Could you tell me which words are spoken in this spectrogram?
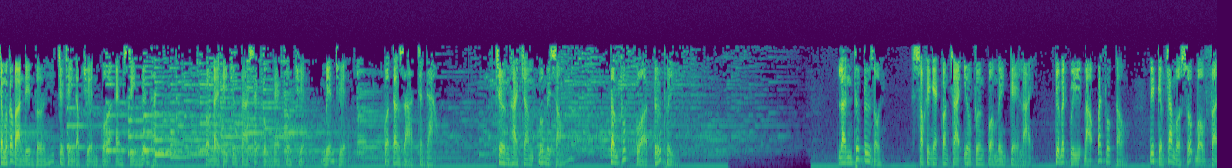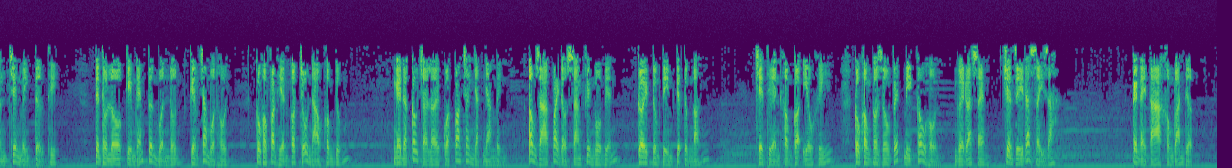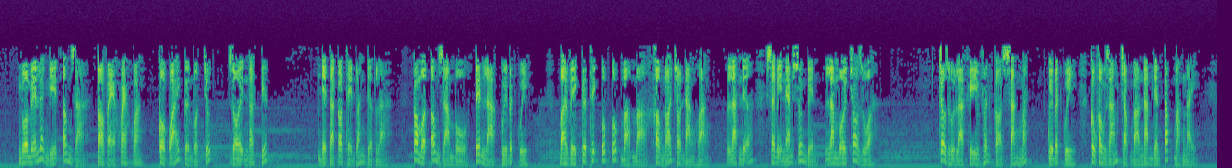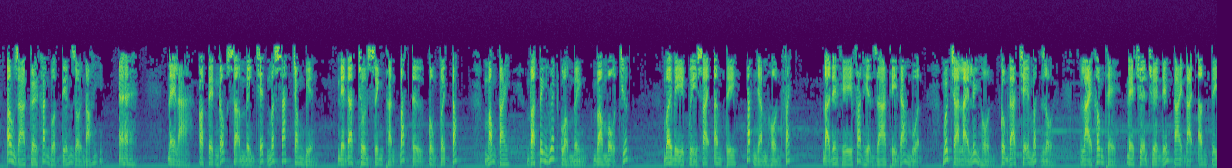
Chào mừng các bạn đến với chương trình đọc truyện của MC Nguyễn Thành. Hôm nay thì chúng ta sẽ cùng nghe câu chuyện miễn truyện của tác giả Trần Đào. Chương 246 Tâm phúc của Tứ Thủy. Lần thứ tư rồi, Sau khi nghe con trai yêu vương của mình kể lại Quyên bất quỳ bảo Bách Vô Cầu Đi kiểm tra một số bộ phận trên mình tử thi. Tên thổ lô kìm ném cơn buồn nôn Kiểm tra một hồi cũng không phát hiện có chỗ nào không đúng. Nghe được câu trả lời của con trai nhặt nhà mình, Ông già quay đầu sang phía ngô miễn, Cười tùm tìm tiếp tục nói. Trên thuyền không có yêu khí, Cũng không có dấu vết bị câu hồn, Người đoán xem Chuyện gì đã xảy ra. Cái này ta không đoán được. Ngô miễn lên nhìn ông già, Tỏ vẻ khoe khoang, Cổ quái cười một chút, Rồi nói tiếp. Để ta có thể đoán được là, Có một ông già mù tên là Quy Bất Quy. Bởi vì cứ thích úp úp mở mở, Không nói cho đàng hoàng. Lát nữa, sẽ bị ném xuống biển, Làm mồi cho rùa. Cho dù là khi vẫn còn sáng mắt, Quy Bất Quy, cũng không dám chọc vào nam nhân tóc bạc này. Ông già cười khăn một tiếng rồi nói Đây là, có tên ngốc sợ mình chết mất xác trong biển, nên đã chôn sinh thần bát tử cùng với tóc, Móng tay Và tinh huyết của mình vào mộ trước. Mới bị quỷ sai âm ti Bắt nhầm hồn phách Đợi đến khi phát hiện ra thì đã muộn Muốn trả lại linh hồn Cũng đã trễ mất rồi. Lại không thể để chuyện truyền đến tai đại âm ti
